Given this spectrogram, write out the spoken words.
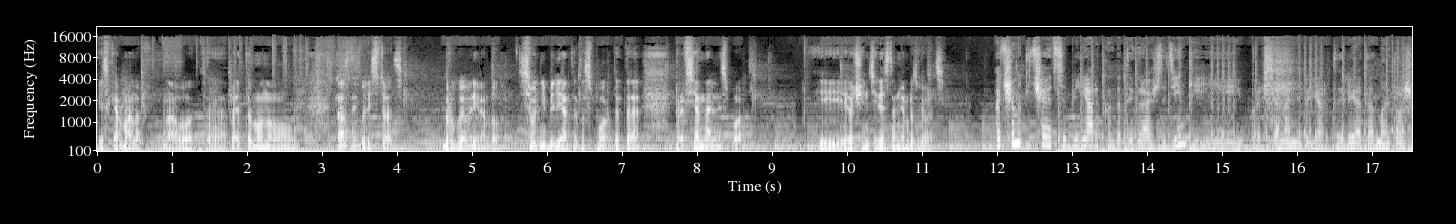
из карманов. Ну вот, а, поэтому, ну, разные были ситуации. Другое время было. Сегодня бильярд это спорт, это профессиональный спорт. И очень интересно в нем развиваться. А чем отличается бильярд, когда ты играешь за деньги, и профессиональный бильярд? Или это одно и то же?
